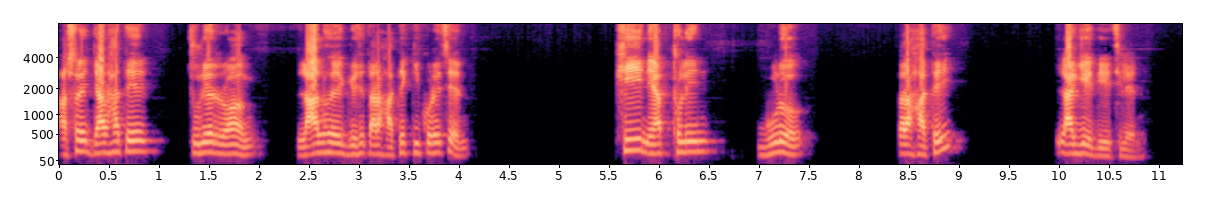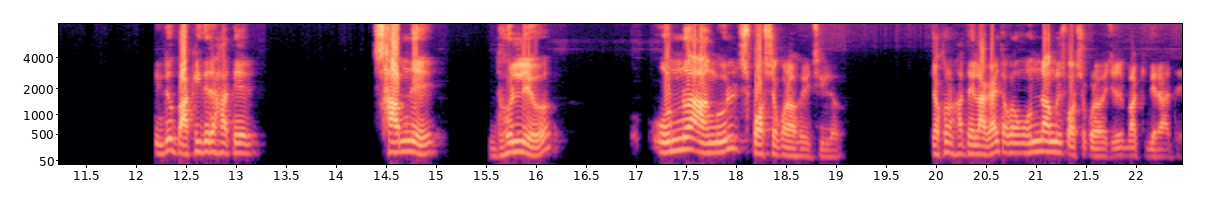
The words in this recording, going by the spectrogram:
আসলে যার হাতে চুলের রং লাল হয়ে গিয়েছে, তার হাতে কি করেছেন? ফি, ন্যাপথলিন গুঁড়ো তারা হাতেই লাগিয়ে দিয়েছিলেন। কিন্তু বাকিদের হাতের সামনে ধরলেও অন্য আঙ্গুল স্পর্শ করা হয়েছিল। যখন হাতে লাগায় তখন অন্য আঙ্গুল স্পর্শ করা হয়েছিল বাকিদের হাতে।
